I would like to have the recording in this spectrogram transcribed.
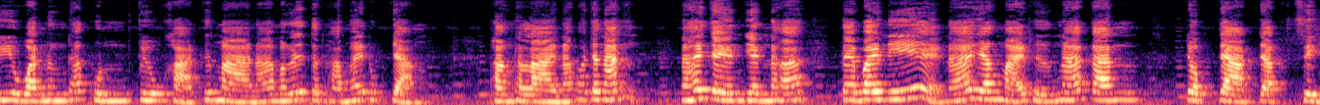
มีวันหนึ่งถ้าคุณฟิลขาดขึ้นมานะ มันก็จะทำให้ทุกอย่างพังทลายนะ เพราะฉะนั้นนะให้ใจเย็นๆนะคะ แต่ใบนี้นะยังหมายถึงนะการจบจากจากสิ่ง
